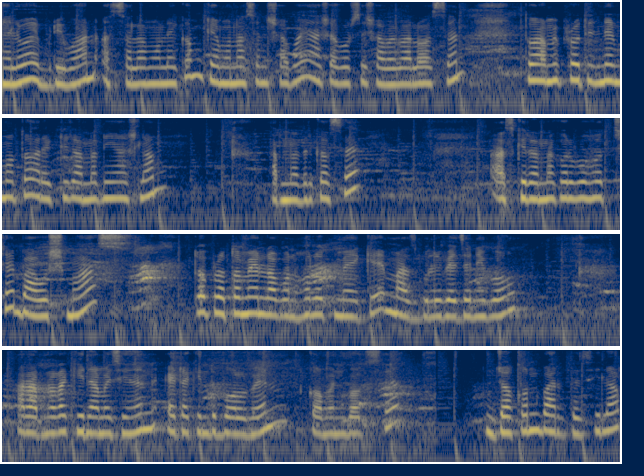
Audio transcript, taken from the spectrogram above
হ্যালো এভরিওয়ান আসসালামু আলাইকুম। কেমন আছেন সবাই? আশা করছি সবাই ভালো আছেন। তো আমি প্রতিদিনের মতো আরেকটি রান্না নিয়ে আসলাম আপনাদের কাছে। আজকে রান্না করব হচ্ছে বাউশ মাছ। তো প্রথমে লবণ হলুদ মেখে মাছগুলি বেজে নিব। আর আপনারা কী নামে চিনেন, এটা কিন্তু বলবেন কমেন্ট বক্সে যখন বাড়িতে ছিলাম,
